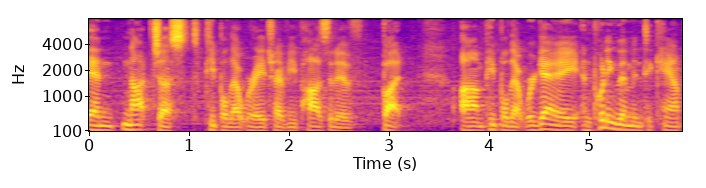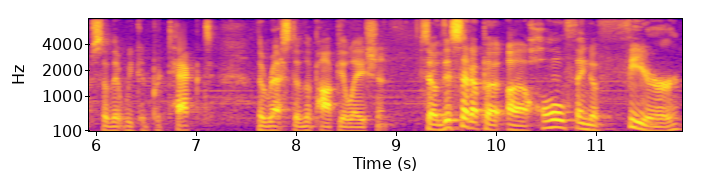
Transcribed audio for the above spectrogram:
and not just people that were HIV positive, but um, people that were gay, and putting them into camps so that we could protect the rest of the population. So this set up a, a whole thing of fear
